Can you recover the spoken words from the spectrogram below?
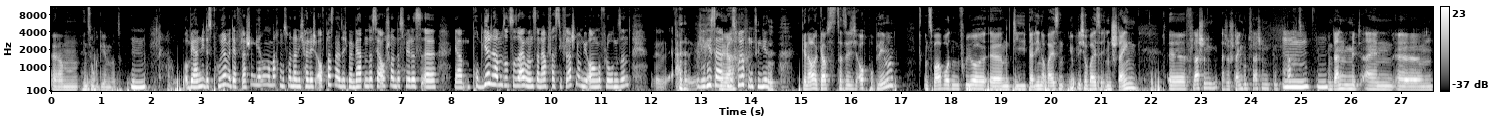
ähm, hinzugegeben wird. Mhm. Und wir haben die das früher mit der Flaschengärung gemacht, muss man da nicht höllisch aufpassen? Also ich meine, wir hatten das ja auch schon, dass wir das äh, ja, probiert haben sozusagen und uns danach fast die Flaschen um die Ohren geflogen sind. Äh, wie ist naja. das früher funktioniert? Genau, gab es tatsächlich auch Probleme. Und zwar wurden früher ähm, die Berliner Weißen üblicherweise in Steinflaschen, äh, also Steingutflaschen gebracht mm, und dann mit einem ähm,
